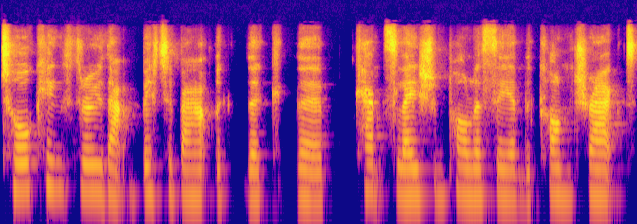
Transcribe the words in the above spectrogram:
talking through that bit about the, the, the cancellation policy and the contract,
